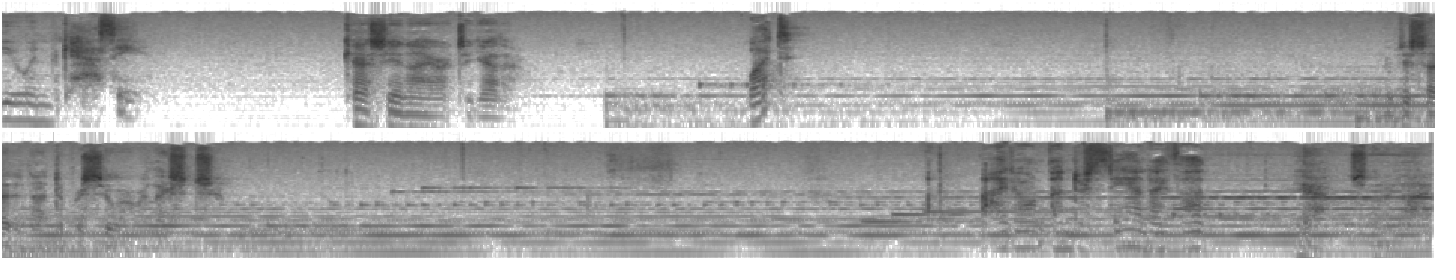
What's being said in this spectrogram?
You and Cassie. Cassie and I aren't together. What? We've decided not to pursue a relationship. I don't understand. I thought, Yeah, so did I.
